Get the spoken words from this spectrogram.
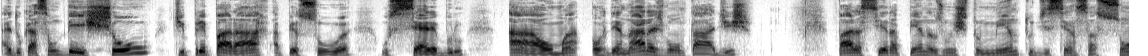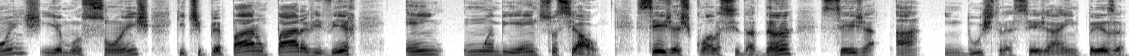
A educação deixou de preparar a pessoa, o cérebro, a alma, ordenar as vontades para ser apenas um instrumento de sensações e emoções que te preparam para viver em um ambiente social, seja a escola cidadã, seja a indústria, seja a empresa.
